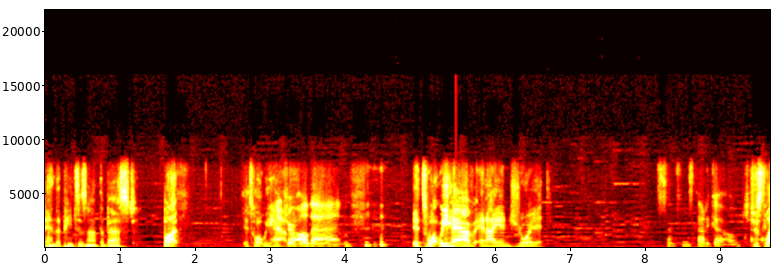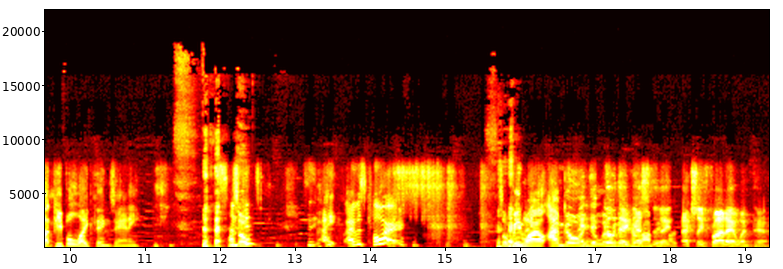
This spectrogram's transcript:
and the pizza's not the best, but it's what we have. After all that, It's what we have, and I enjoy it. Something's got to go. Just let people like things, Annie. Something. I I was bored. So meanwhile, I'm I going to did go there eliminate Harambe yesterday. Market. Actually, Friday I went there.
